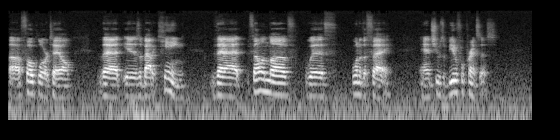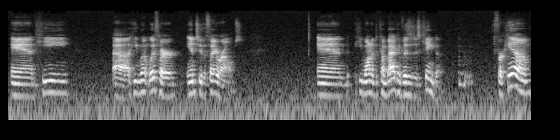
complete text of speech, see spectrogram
uh, folklore tale that is about a king that fell in love with one of the Fae, and she was a beautiful princess, and he uh, he went with her into the Fae realms, and he wanted to come back and visit his kingdom. For him,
